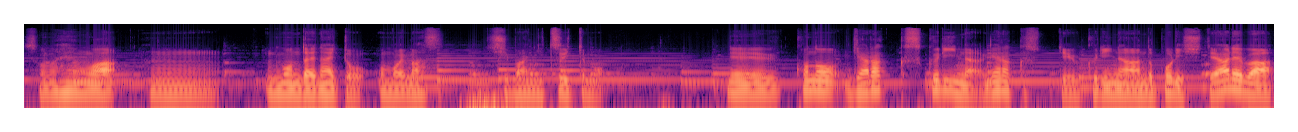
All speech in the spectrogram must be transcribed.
その辺はうん問題ないと思います。指板についても。でこのギャラックスクリーナーギャラックスっていうクリーナーポリッシュであれば、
